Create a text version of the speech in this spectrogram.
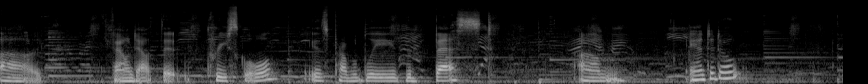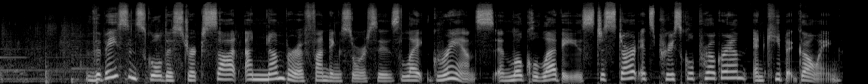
uh, found out that preschool is probably the best um, antidote. The Basin School District sought a number of funding sources like grants and local levies to start its preschool program and keep it going.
